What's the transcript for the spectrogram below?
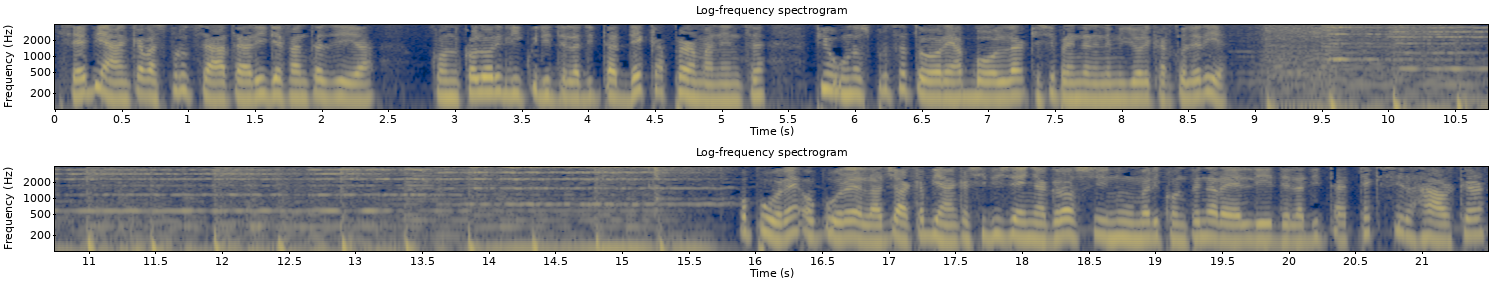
Se è bianca va spruzzata a righe fantasia, con colori liquidi della ditta Deca Permanent, più uno spruzzatore a bolla che si prende nelle migliori cartolerie. Oppure, oppure, la giacca bianca si disegna grossi numeri con pennarelli della ditta Textile Harker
